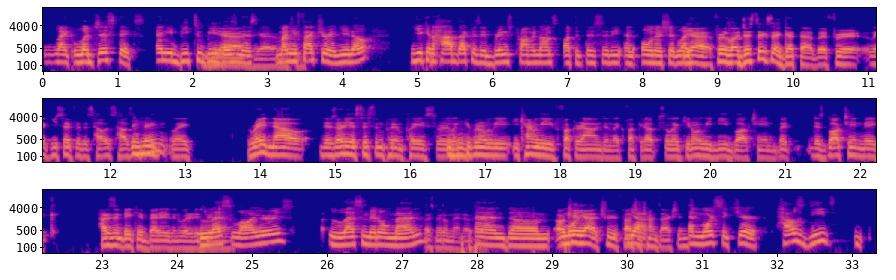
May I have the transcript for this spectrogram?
like logistics, any B2B Yeah, business, yeah, makes sense. manufacturing, you know? You can have that because it brings provenance, authenticity, and ownership. Like yeah, for logistics, I get that, but for like you said, for this house housing Mhm. thing, like right now, there's already a system put in place where like Mhm. people don't really, you can't really fuck around and like fuck it up. So like you don't really need blockchain. But does blockchain make? How does it make it better than what it is? right less now? lawyers, less middlemen, less middlemen. Okay. and um, okay, more- yeah, true. Faster yeah, transactions. and more secure. House deeds,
